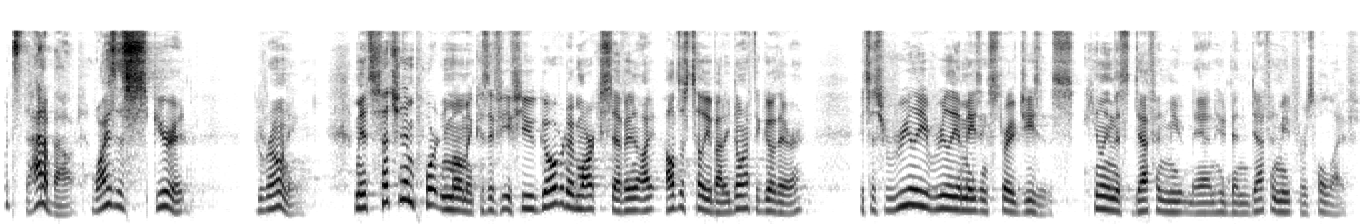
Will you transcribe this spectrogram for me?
What's that about? Why is the Spirit groaning? I mean, it's such an important moment because if, if you go over to Mark 7, I, will just tell you about it. You don't have to go there. It's this really, really amazing story of Jesus healing this deaf and mute man who'd been deaf and mute for his whole life.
